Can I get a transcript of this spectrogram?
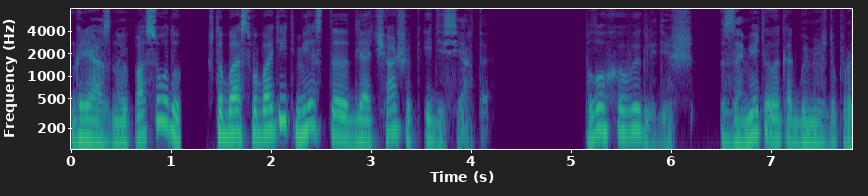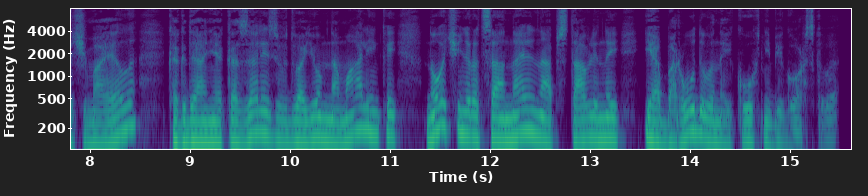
грязную посуду чтобы освободить место для чашек и десерта. — Плохо выглядишь, — заметила как бы, между прочим, Аэлла, когда они оказались вдвоем на маленькой, но очень рационально обставленной и оборудованной кухне Бегорского. —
